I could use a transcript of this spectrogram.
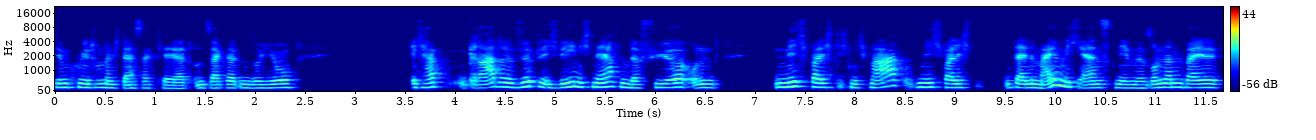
dem Kommilitonen habe ich das erklärt und sage Leuten so, yo, ich habe gerade wirklich wenig Nerven dafür und nicht, weil ich dich nicht mag und nicht, weil ich deine Meinung nicht ernst nehme, sondern weil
